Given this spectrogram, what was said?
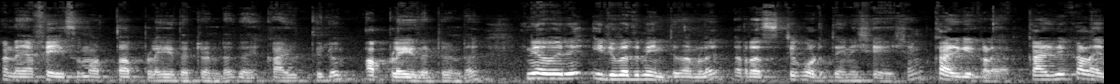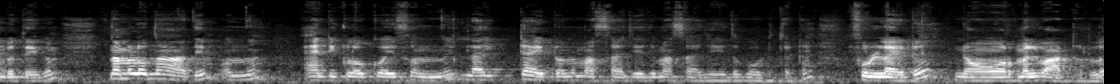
കണ്ട ഞാൻ ഫേസ് മൊത്തം അപ്ലൈ ചെയ്തിട്ടുണ്ട്. കഴുത്തിലും അപ്ലൈ ചെയ്തിട്ടുണ്ട്. ഇനി അതൊരു ഇരുപത് മിനിറ്റ് നമ്മൾ റെസ്റ്റ് കൊടുത്തതിന് ശേഷം കഴുകിക്കളയാം കഴുകിക്കളയുമ്പോഴത്തേക്കും നമ്മളൊന്ന് ആദ്യം ഒന്ന് ആന്റി ക്ലോക്ക് വൈസ് ഒന്ന് ലൈറ്റായിട്ടൊന്ന് മസാജ് ചെയ്ത് മസാജ് ചെയ്ത് കൊടുത്തിട്ട് ഫുള്ളായിട്ട് നോർമൽ വാട്ടറിൽ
